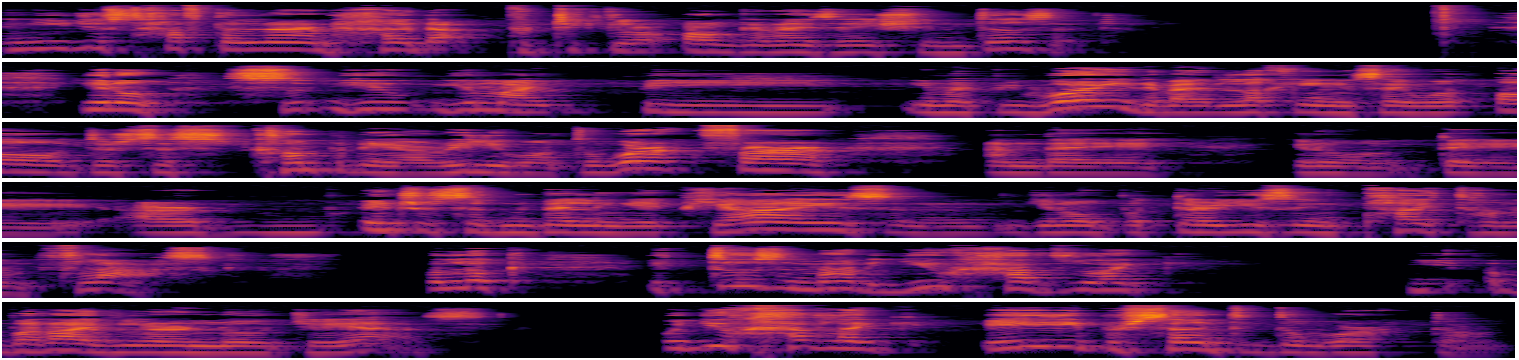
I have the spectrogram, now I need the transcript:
and you just have to learn how that particular organization does it. You know so you you might be you might be worried about looking and saying well oh there's this company i really want to work for and they you know they are interested in building apis and you know but they're using python and flask. Well look it doesn't matter. You have like but i've learned node.js but you have like 80% of the work done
